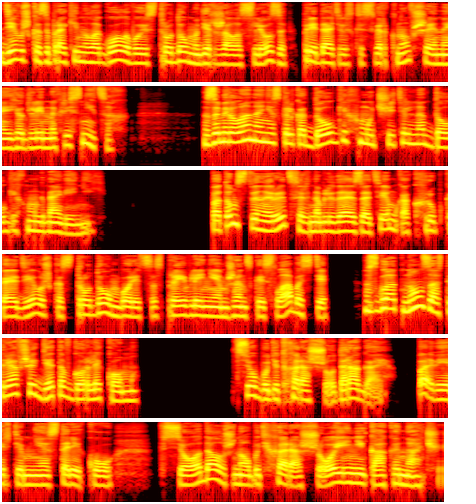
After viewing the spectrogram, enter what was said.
Девушка запрокинула голову и с трудом удержала слезы, предательски сверкнувшие на ее длинных ресницах. Замерла на несколько долгих, мучительно долгих мгновений. Потомственный рыцарь, наблюдая за тем, как хрупкая девушка с трудом борется с проявлением женской слабости, сглотнул застрявший где-то в горле ком. «Все будет хорошо, дорогая. Поверьте мне, старику, все должно быть хорошо и никак иначе.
